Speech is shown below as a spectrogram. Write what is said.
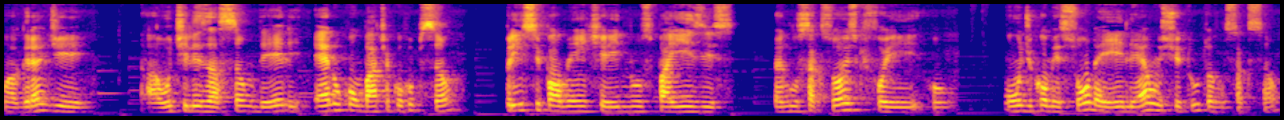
a grande a utilização dele é no combate à corrupção, principalmente nos países anglo-saxões, que foi onde começou, né? Ele é um instituto anglo-saxão.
